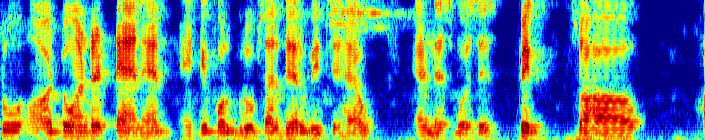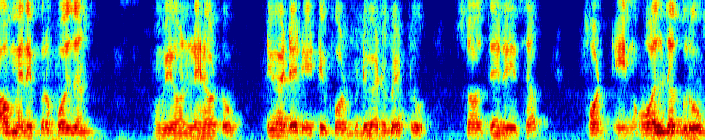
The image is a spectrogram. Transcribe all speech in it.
to uh, 210 and 84 groups are there which have eldest boys is fixed. So how how many proportion? We only have to divided 84 divided by 2 so there is a for in all the group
